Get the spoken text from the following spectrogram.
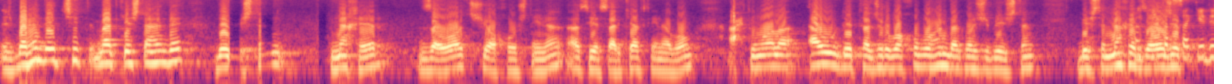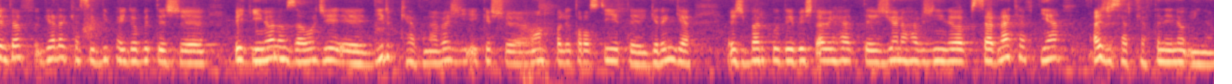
اجبر هنده چیت مد کشته هنده؟ ده بشتن نخیر زواج یا خوشنینه از یه سرکفتی نبوم. احتمال او ده تجربه خوب و هندک هاشی بیشتن. بیشتر نخیر آه، زواج سکی دل دف گله کسی دی پیدا بتش آه، بگ اینان و زواج آه، دیر کف اوجی اکش وان خالی ترستیت گرنگ. اجبر کده بیشت اوی هد جیان و هفجینی را سر نکفتیه اجی سر کفتن اینا اینا.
